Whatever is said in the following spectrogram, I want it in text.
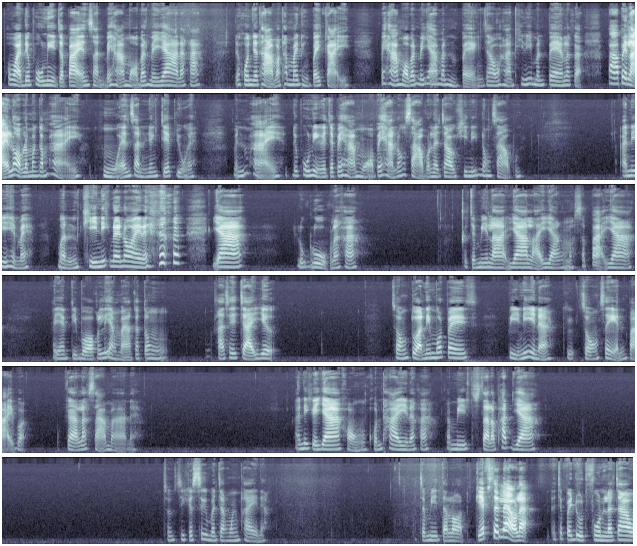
เพราะว่าเดี๋ยวพรุ่งนี้จะไปแอนสันไปหาหมอบ้านแม่ย่านะคะ เดี๋ยวคนจะถามว่าทำไมถึงไปไก่ไปหาหมอบ้านแม่ย่ามันแปลงเจ้าหาที่นี่มันแปลงแล้วก็พาไปหลายรอบแล้วมันก็หาย หูแอนสันยังเจ็บอยู่ไง มันหาย เดี๋ยวพรุ่งนี้ก็จะไปหาหมอไปหาน้องสาวบนละเจ้าคลินิกน้องสาวพุ่นอันนี้เห็นไหม เหมือนคลินิกน้อยๆเลย ยาลูกๆนะคะ ก็จะมีลายาหลายอย่างเนาะสปะยาก็ย่างตีบอกเลี้ยงหมาก็ต้องค่าใช้จ่ายเยอะสองตัวนี้หมดไปปีนี้นะคือสองแสนปลายบ่การรักษาหมานะอันนี้ก็ยาของคนไทยนะคะ ก็มีสารพัดยาสมศรีก็ซื้อมาจากเมืองไทยเนี่ยจะมีตลอดเก็บเสร็จแล้วแหละ แล้วจะไปดูดฝุ่นแล้วเจ้า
